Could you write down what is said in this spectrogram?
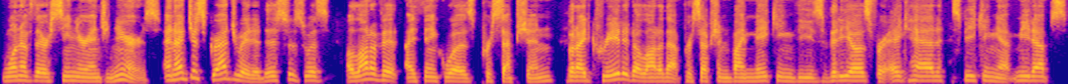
one of their senior engineers. And I just graduated. This was, was a lot of it, I think, was perception, but I'd created a lot of that perception by making these videos for Egghead, speaking at meetups,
